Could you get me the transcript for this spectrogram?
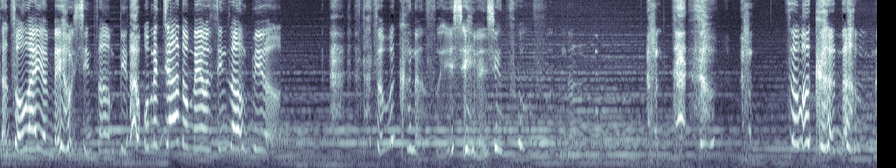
他从来也没有心脏病，我们家都没有心脏病，他怎么可能死于心源性猝死呢？怎，怎么可能呢？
